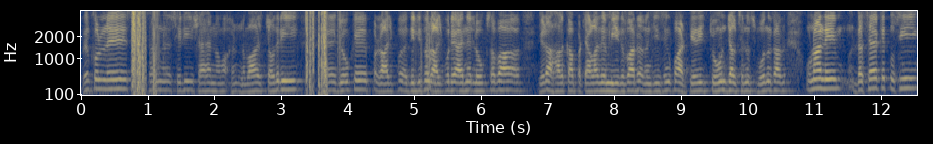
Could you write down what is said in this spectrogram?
ਬਿਲਕੁਲ ਇਹ ਸਨ ਸ਼੍ਰੀ ਸ਼ਾਹ ਨਵਾ- ਨਵਾਜ਼ ਚੌਧਰੀ ਜੋ ਕਿ ਰਾਜਪ, ਦਿੱਲੀ ਤੋਂ ਰਾਜਪੁਰੇ ਆਏ ਨੇ। ਲੋਕ ਸਭਾ ਜਿਹੜਾ ਹਲਕਾ ਪਟਿਆਲਾ ਦੇ ਉਮੀਦਵਾਰ ਰਣਜੀਤ ਸਿੰਘ ਭਾਰਤੀ ਦੀ ਚੋਣ ਜਲਸੇ ਨੂੰ ਸੰਬੋਧਨ ਕਰ ਉਹਨਾਂ ਨੇ ਦੱਸਿਆ ਕਿ ਤੁਸੀਂ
